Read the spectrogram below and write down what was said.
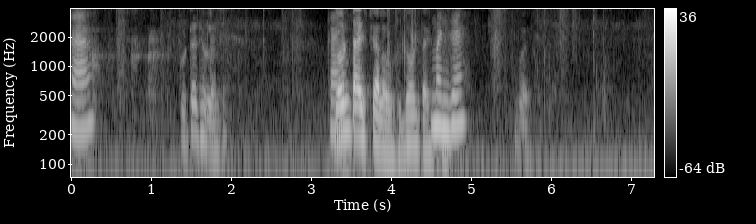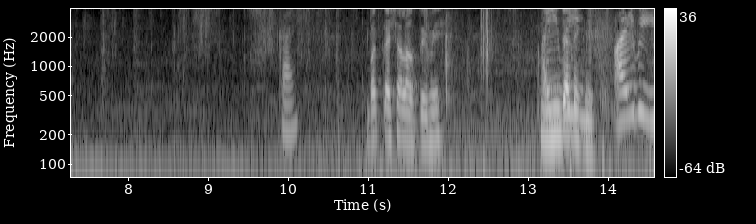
हा. कुठे ठेवलं काय? दोन टाईपच्या लावू दोन टाईप म्हणजे? काय? बघ कशा लावते मी. आई निंजा बी. टेक्निक आई बी.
